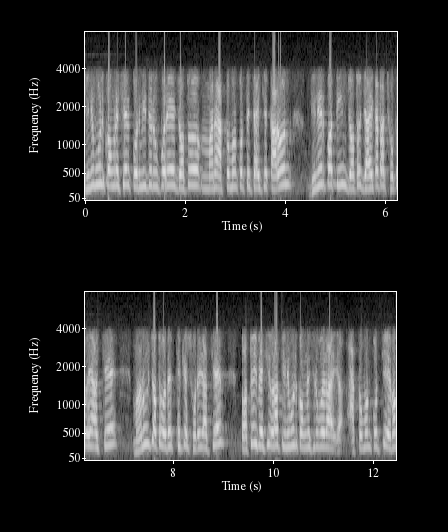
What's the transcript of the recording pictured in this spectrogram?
তৃণমূল কংগ্রেসের কর্মীদের উপরে যত মানে আক্রমণ করতে চাইছে, কারণ দিনের পর দিন যত জায়গাটা ছোট হয়ে আসছে মানুষ যত ওদের থেকে সরে যাচ্ছে ততই বেশি ওরা তৃণমূল কংগ্রেসের উপর আক্রমণ করছে এবং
